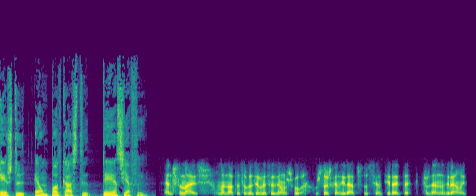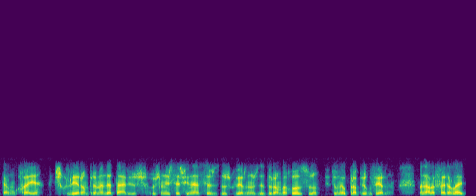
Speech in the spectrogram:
Este é um podcast TSF. Antes de mais, uma nota sobre as eleições em Lisboa. Os dois candidatos do centro-direita, Fernando Negrão e Telmo Correia, escolheram para mandatários os ministros das Finanças dos governos de Durão Barroso e do meu próprio governo, Manuela Feira Leite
